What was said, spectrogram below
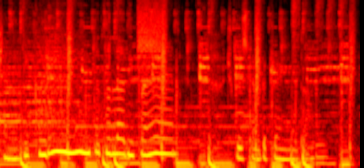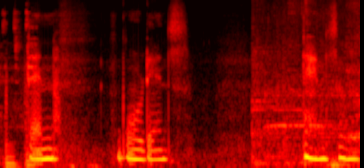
शनि की कुड़ी तो दुल्हा दी बहन जो कि इस टाइम पे ट्रेंड में था Then more dance. Then some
